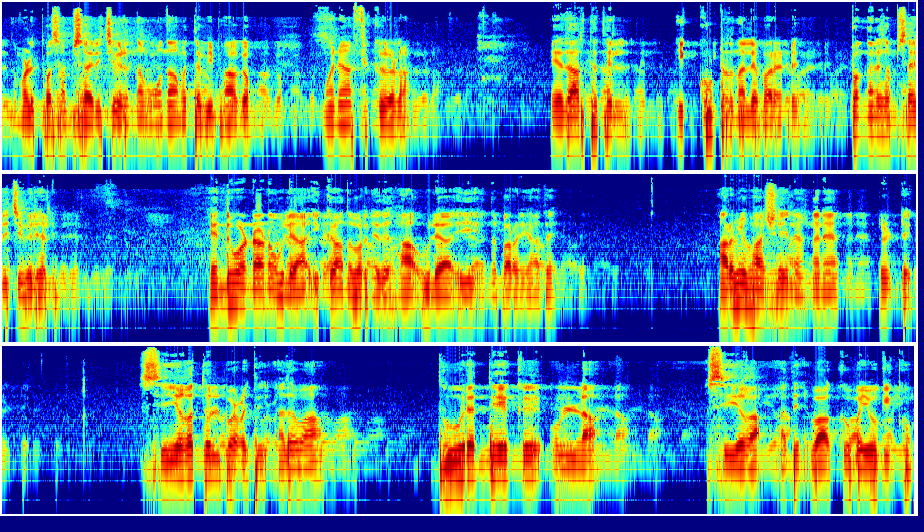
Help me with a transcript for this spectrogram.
നമ്മളിപ്പോ സംസാരിച്ചു വരുന്ന മൂന്നാമത്തെ വിഭാഗം മുനാഫിക്കുകളാണ്. യഥാർത്ഥത്തിൽ ഇക്കൂട്ടർ എന്നല്ലേ പറയണ്ടേ? ഇപ്പൊ അങ്ങനെ സംസാരിച്ചു വരികയല്ലേ? എന്തുകൊണ്ടാണ് ഉലായിക്ക എന്ന് പറഞ്ഞത്? ഹ ഉലായി എന്ന് പറയാതെ. അറബി ഭാഷയിൽ അങ്ങനെ ഇട്ട് സീകത്തുൽ അഥവാ ദൂരത്തേക്ക് ഉള്ള സീക അതിന് വാക്ക് ഉപയോഗിക്കും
